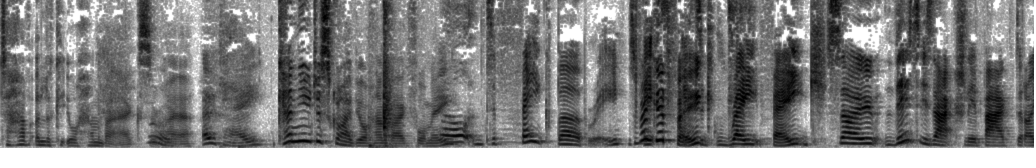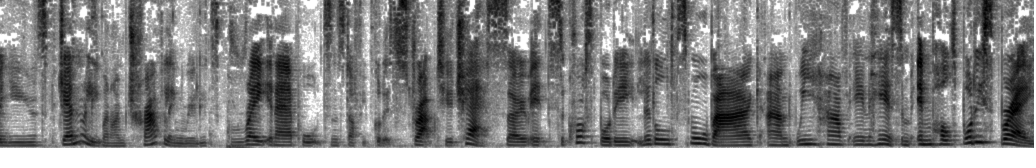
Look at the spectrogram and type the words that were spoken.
to have a look at your handbag, oh, Soraya. Okay. Can you describe your handbag for me? Well, it's a fake Burberry. It's a very good fake. It's a great fake. So this is actually a bag that I use generally when I'm traveling. Really, it's great in airports and stuff. You've got it strapped to your chest, so it's a crossbody little small bag, and we have in here some Impulse body spray.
